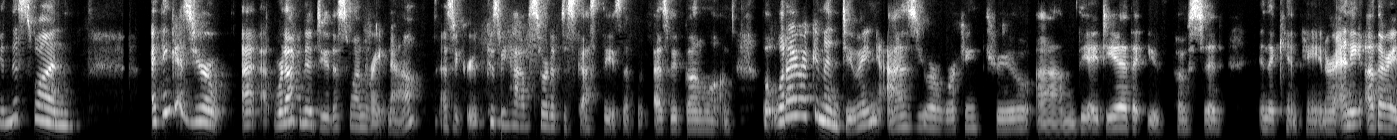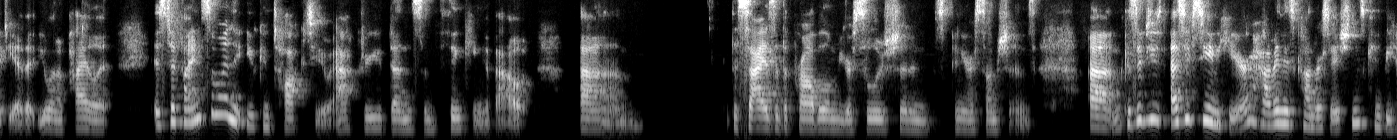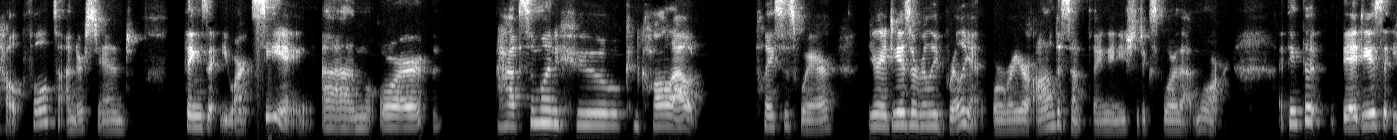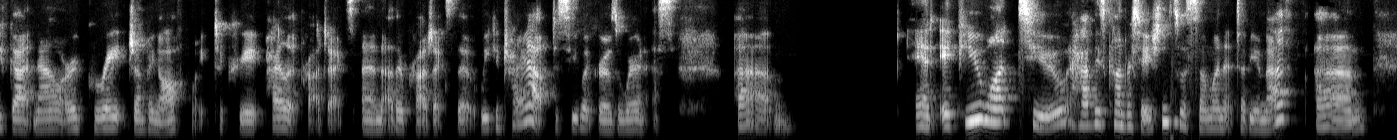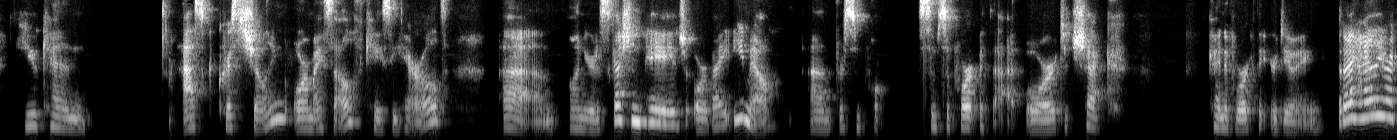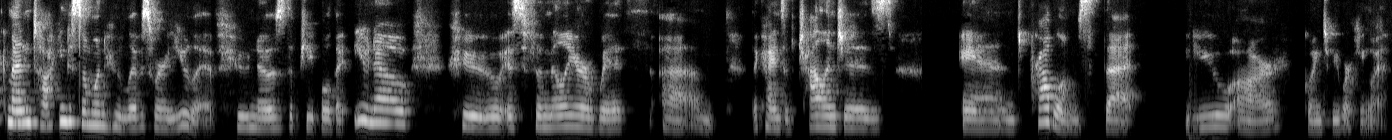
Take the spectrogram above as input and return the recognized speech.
In this one, I think as you're, uh, we're not going to do this one right now as a group because we have sort of discussed these as we've gone along. But what I recommend doing as you are working through um, the idea that you've posted in the campaign or any other idea that you want to pilot is to find someone that you can talk to after you've done some thinking about um, the size of the problem, your solution, and, your assumptions. Because um, if you, as you've seen here, having these conversations can be helpful to understand things that you aren't seeing, um, or have someone who can call out places where your ideas are really brilliant or where you're onto something and you should explore that more. I think that the ideas that you've got now are a great jumping off point to create pilot projects and other projects that we can try out to see what grows awareness. Um, and if you want to have these conversations with someone at WMF, um, you can ask Chris Schilling or myself, Kacie Harold, um, on your discussion page or by email um, for support, some support with that or to check kind of work that you're doing. But I highly recommend talking to someone who lives where you live, who knows the people that you know, who is familiar with um, the kinds of challenges and problems that you are going to be working with.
